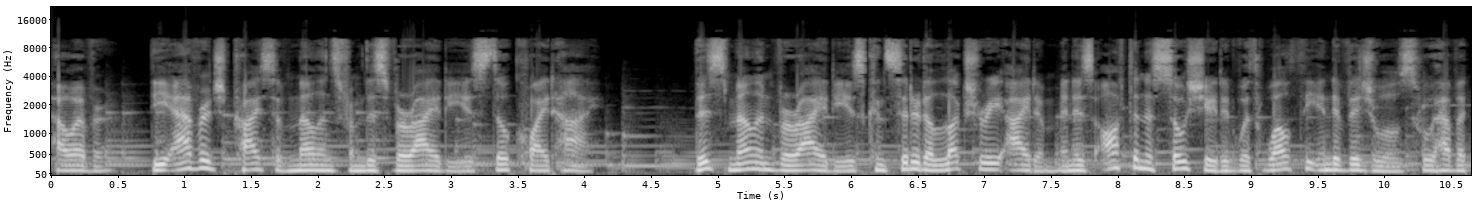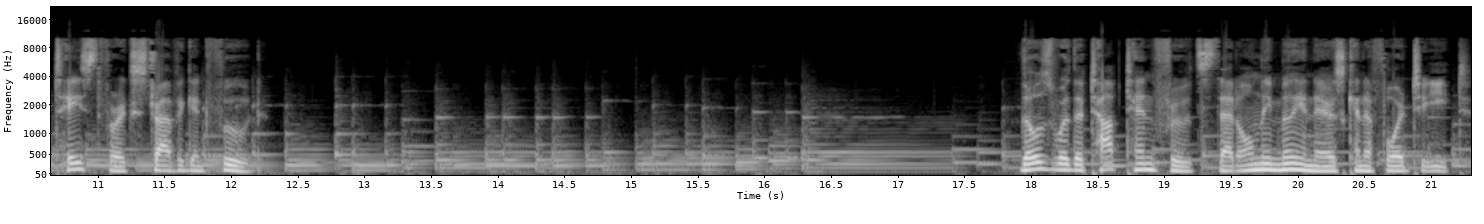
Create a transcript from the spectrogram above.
However, the average price of melons from this variety is still quite high. This melon variety is considered a luxury item and is often associated with wealthy individuals who have a taste for extravagant food. Those were the top 10 fruits that only millionaires can afford to eat.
